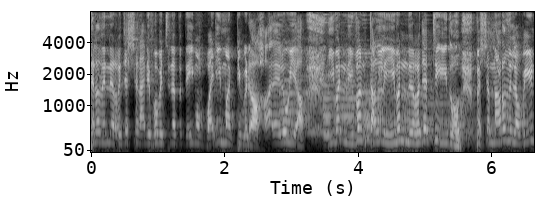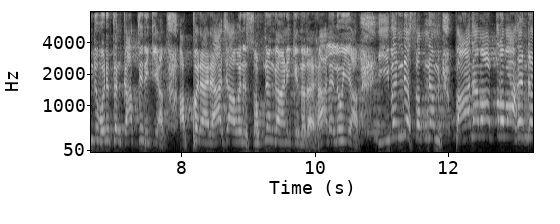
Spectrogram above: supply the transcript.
ചില നിന്നെ റിജക്ഷൻ അനുഭവിച്ചിനകത്ത് ദൈവം വരി മാറ്റി വിടുക. ഹാലലൂയ ഇവൻ ഇവൻ തള്ളി ഇവൻ റിജക്ട് ചെയ്തു. പക്ഷെ നടന്നില്ല. വീണ്ടും ഒരുത്തൻ കാത്തിരിക്കുക. അപ്പര രാജാവിന് സ്വപ്നം കാണിക്കുന്നത്. ഹാലലൂയ ഇവന്റെ സ്വപ്നം പാനപാത്രവാഹന്റെ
